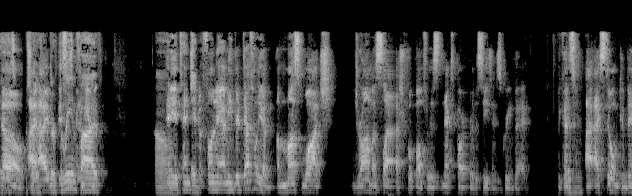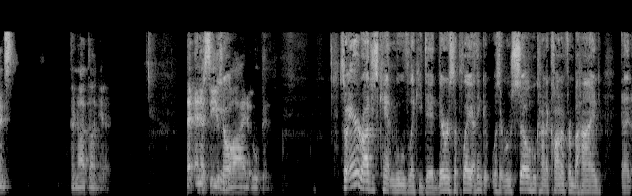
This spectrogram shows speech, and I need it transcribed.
No, so I- I- they're three and five. Um, Pay attention they- to fun. I mean, they're definitely a, a must-watch drama slash football for this next part of the season is Green Bay, because Mm-hmm. I, I still am convinced they're not done yet. That NFC is You know- wide open. So Aaron Rodgers can't move like he did. There was a play, I think it was it Rousseau who kind of caught him from behind, and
